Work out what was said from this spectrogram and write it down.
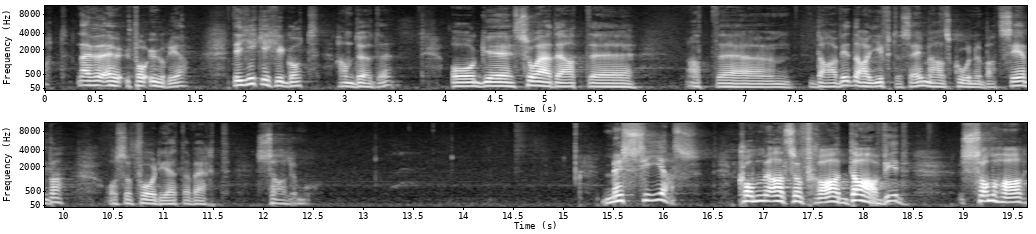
godt. Nei, eh, for Uria. Det gikk ikke godt. Han døde. Og eh, så er det at eh, at eh, David da gifter seg med hans kone Batseba, og så får de etter hvert Salomo. Messias kommer altså fra David, som har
